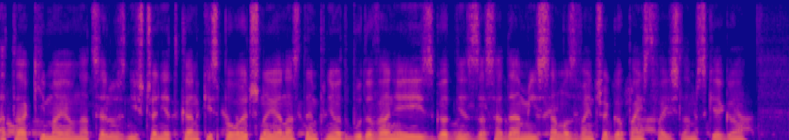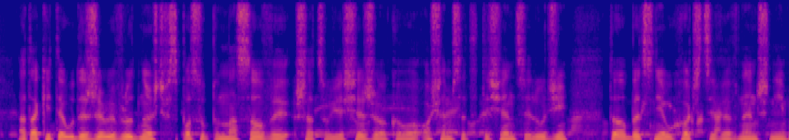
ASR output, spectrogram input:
Ataki mają na celu zniszczenie tkanki społecznej, a następnie odbudowanie jej zgodnie z zasadami samozwańczego państwa islamskiego. Ataki te uderzyły w ludność w sposób masowy. Szacuje się, że około 800 tysięcy ludzi to obecnie uchodźcy wewnętrzni.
